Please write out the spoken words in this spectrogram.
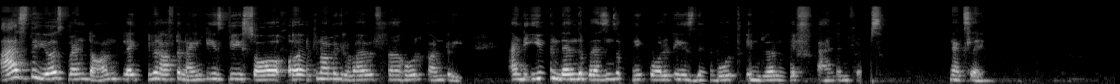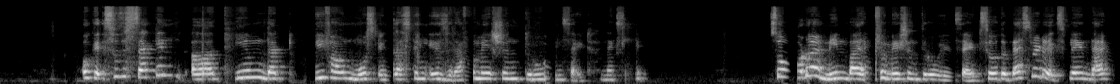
as the years went on, like even after 90s, we saw an economic revival for our whole country. And even then, the presence of inequality is there both in real life and in films. Next slide. Okay, so the second uh, theme that we found most interesting is reformation through insight. Next slide. So what do I mean by affirmation through insight? So the best way to explain that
